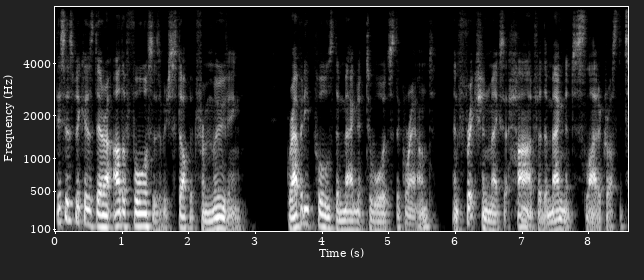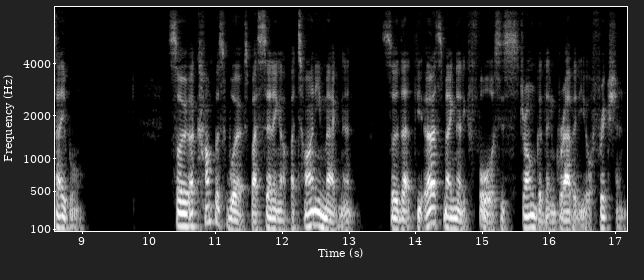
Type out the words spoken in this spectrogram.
This is because there are other forces which stop it from moving. Gravity pulls the magnet towards the ground, and friction makes it hard for the magnet to slide across the table. So, a compass works by setting up a tiny magnet so that the Earth's magnetic force is stronger than gravity or friction.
